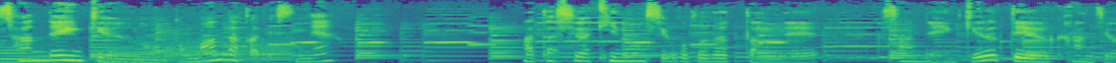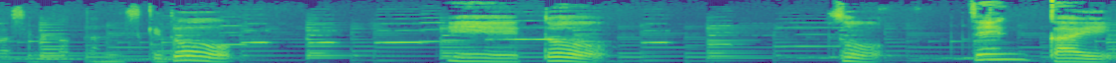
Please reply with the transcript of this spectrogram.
す。3連休のど真ん中ですね。私は昨日仕事だったんで、3連休っていう感じはしなかったんですけど、えっ、と、そう、前回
